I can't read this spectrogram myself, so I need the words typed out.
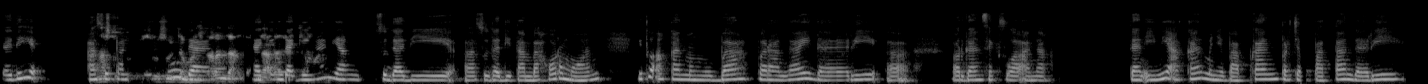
Ya. Jadi asupan susu dan daging-dagingan yang sudah di uh, sudah ditambah hormon itu akan mengubah perangai dari uh, organ seksual anak dan ini akan menyebabkan percepatan dari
